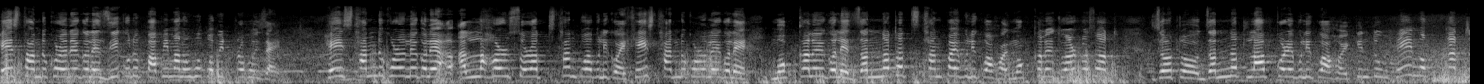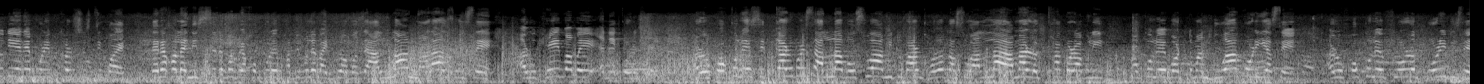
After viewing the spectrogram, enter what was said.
সেই স্থানডোখৰলৈ গ'লে যিকোনো পাপী মানুহো পবিত্ৰ হৈ যায়। সেই স্থানডোখৰলৈ গ'লে আল্লাহৰ ওচৰত স্থান পোৱা বুলি কয়। সেই স্থানডোখৰলৈ গ'লে মক্কালৈ গ'লে জন্নতত স্থান পায় বুলি কোৱা হয়। মক্কালৈ যোৱাৰ পাছত যত জন্নত লাভ কৰে বুলি কোৱা হয়। কিন্তু সেই মক্কাত যদি এনে পৰীক্ষাৰ সৃষ্টি হয় তেনেহ'লে নিশ্চিতভাৱে সকলোৱে ভাবিবলৈ বাধ্য হ'ব যে আল্লাহ নাৰাজ হৈছে আৰু সেইবাবে এনে কৰিছে। আৰু সকলোৱে চিৎকাৰ কৰিছে আল্লাহ বচোৱা আমি তোমাৰ ঘৰত আছোঁ। আল্লাহ আমাৰ ৰক্ষা কৰা বুলি সকলোৱে বৰ্তমান দোৱা কৰি আছে আৰু সকলোৱে ফ্ল'ৰত পৰি দিছে।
